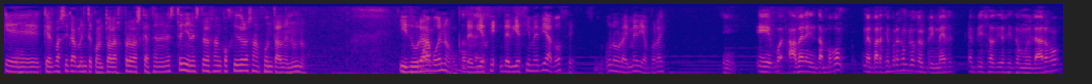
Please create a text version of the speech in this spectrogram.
que, que es básicamente con todas las pruebas que hacen en este y en este los han cogido y los han juntado en uno. Y dura, Bueno, bueno, entonces- de, diez, y- de diez y media a doce. Una hora y media por ahí. Sí. Y bueno, a ver, tampoco. Me pareció, por ejemplo, que el primer episodio se hizo muy largo,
